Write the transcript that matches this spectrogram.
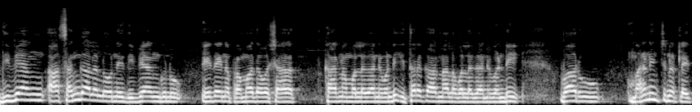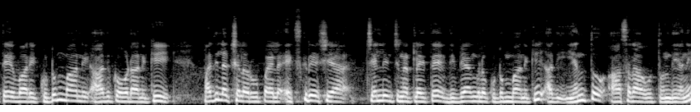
దివ్యాంగ్ ఆ సంఘాలలోని దివ్యాంగులు ఏదైనా ప్రమాదవశాల కారణం వల్ల కానివ్వండి ఇతర కారణాల వల్ల కానివ్వండి వారు మరణించినట్లయితే వారి కుటుంబాన్ని ఆదుకోవడానికి పది లక్షల రూపాయల ఎక్స్గ్రేషియా చెల్లించినట్లయితే దివ్యాంగుల కుటుంబానికి అది ఎంతో ఆసరా అవుతుంది అని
